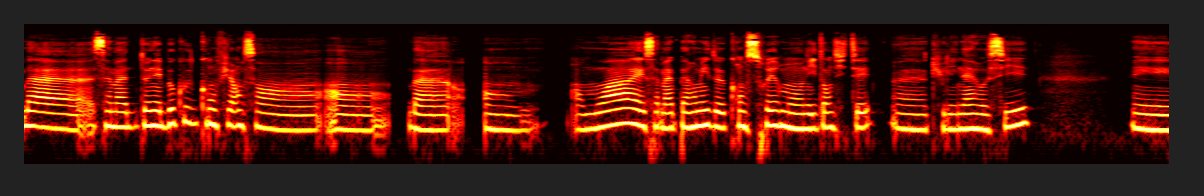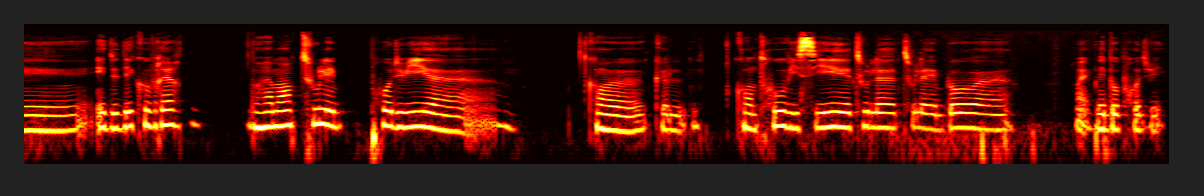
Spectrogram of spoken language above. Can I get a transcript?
bah, ça m'a donné beaucoup de confiance en, en, bah, en, en moi et ça m'a permis de construire mon identité culinaire aussi et, et de découvrir vraiment tous les produits euh, qu'on trouve ici, tous les, tous les beaux, euh, ouais, les beaux produits.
